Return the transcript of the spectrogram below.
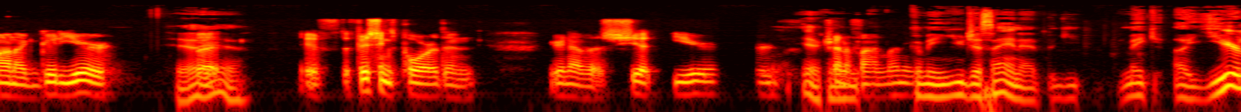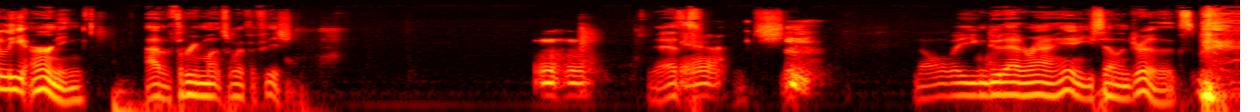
on a good year. Yeah, But- yeah, If the fishing's poor, then you're gonna have a shit year yeah. trying to find money. I mean, you just saying that you make a yearly earning out of three months worth of fishing. Mm-hmm. That's Yeah. shit. The only way you can do that around here, you selling drugs.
